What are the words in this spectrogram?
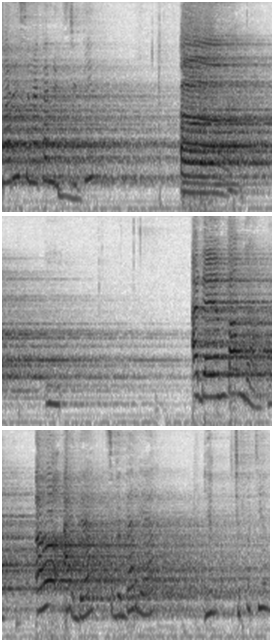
mari silakan dicicipin. Ada yang tanggal? Oh, ada. Sebentar ya. Yam, cepet Yam.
